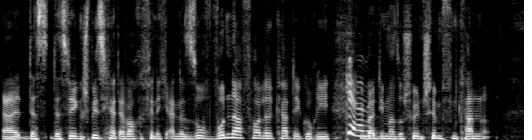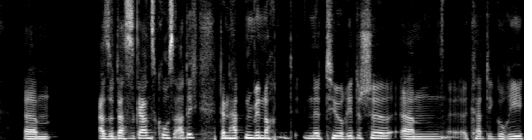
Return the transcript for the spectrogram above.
äh, das, deswegen Spießigkeit der Woche finde ich eine so wundervolle Kategorie, Gerne. über die man so schön schimpfen kann. Ähm, also das ist ganz großartig. Dann hatten wir noch eine theoretische ähm, Kategorie,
